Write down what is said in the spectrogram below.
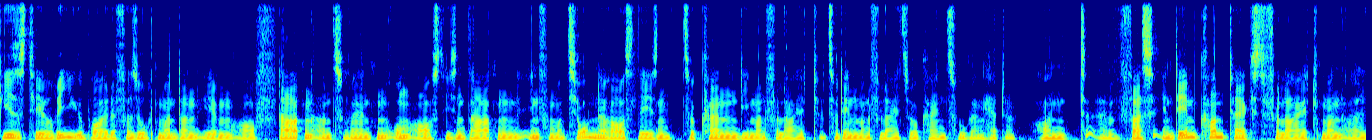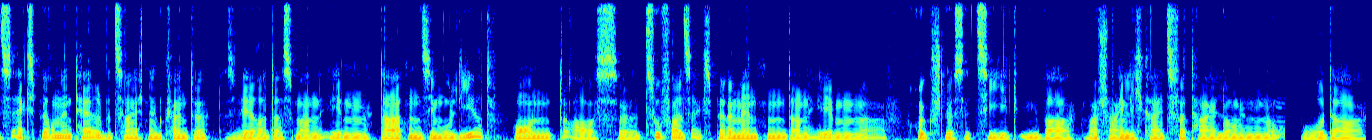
dieses Theoriegebäude versucht man dann eben auf Daten anzuwenden, um aus diesen Daten Informationen herauslesen zu können, die man vielleicht, zu denen man vielleicht so keinen Zugang hätte. Und äh, was in dem Kontext vielleicht man als experimentell bezeichnen könnte, das wäre, dass man eben Daten simuliert und aus äh, Zufallsexperimenten dann eben äh, Rückschlüsse zieht über Wahrscheinlichkeitsverteilungen oder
